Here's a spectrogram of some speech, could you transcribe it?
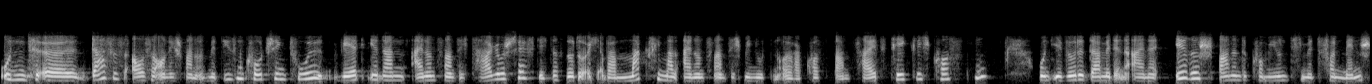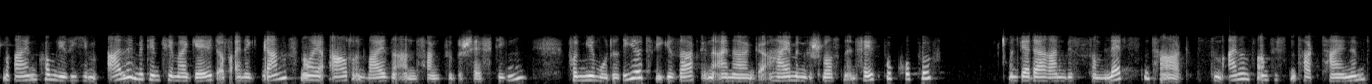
Und äh, das ist außerordentlich spannend. Und mit diesem Coaching-Tool werdet ihr dann 21 Tage beschäftigt. Das würde euch aber maximal 21 Minuten eurer kostbaren Zeit täglich kosten. Und ihr würdet damit in eine irre spannende Community mit von Menschen reinkommen, die sich eben alle mit dem Thema Geld auf eine ganz neue Art und Weise anfangen zu beschäftigen. Von mir moderiert, wie gesagt, in einer geheimen, geschlossenen Facebook-Gruppe. Und wer daran bis zum letzten Tag, bis zum 21. Tag teilnimmt,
